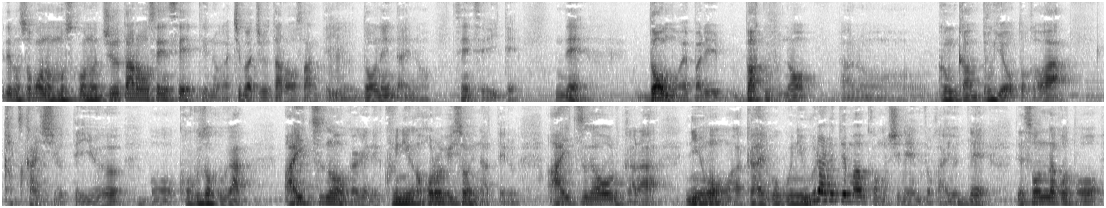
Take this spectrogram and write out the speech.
でもそこの息子の重太郎先生っていうのが千葉重太郎さんっていう同年代の先生いてでどうもやっぱり幕府のあの軍艦奉行とかは勝海舟っていうもう国賊があいつのおかげで国が滅びそうになってる。あいつがおるから日本は外国に売られてまうかもしれんとか言ってでそんなことを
